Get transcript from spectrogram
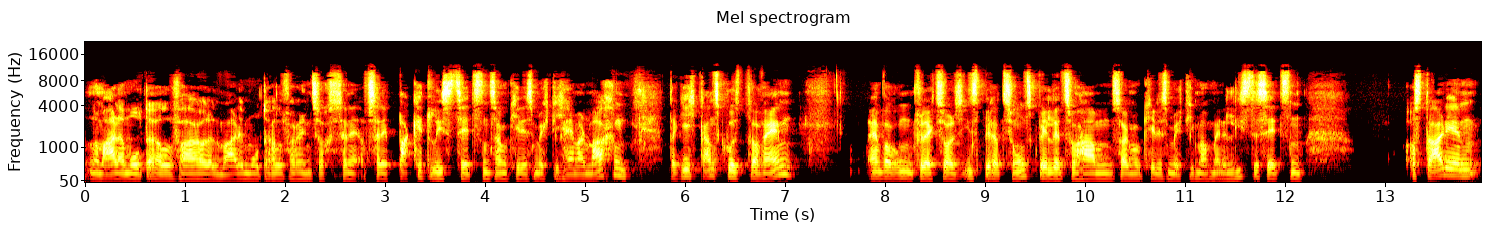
normaler Motorradfahrer oder normale Motorradfahrerin auf seine, auf seine Bucketlist setzen und sagen, okay, das möchte ich einmal machen. Da gehe ich ganz kurz drauf ein einfach um vielleicht so als Inspirationsquelle zu haben, sagen, okay, das möchte ich mal auf meine Liste setzen. Australien,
